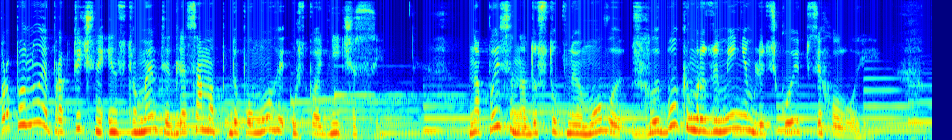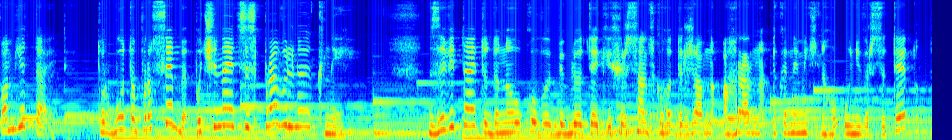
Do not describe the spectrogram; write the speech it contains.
Пропонує практичні інструменти для самодопомоги у складні часи. Написана доступною мовою з глибоким розумінням людської психології. Пам'ятайте, турбота про себе починається з правильної книги. Завітайте до наукової бібліотеки Херсонського державного аграрно-економічного університету,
